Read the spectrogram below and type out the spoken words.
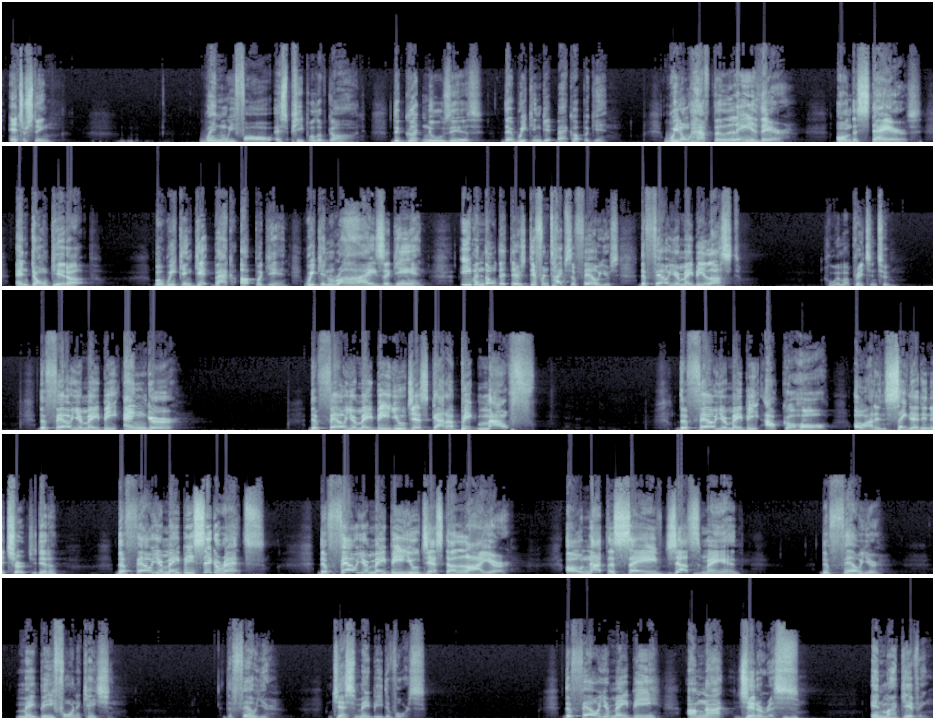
interesting, when we fall as people of God, the good news is that we can get back up again. We don't have to lay there on the stairs and don't get up but we can get back up again. We can rise again. Even though that there's different types of failures. The failure may be lust. Who am I preaching to? The failure may be anger. The failure may be you just got a big mouth. The failure may be alcohol. Oh, I didn't say that in the church, did I? The failure may be cigarettes. The failure may be you just a liar. Oh, not the saved just man. The failure may be fornication. The failure just may be divorce. The failure may be I'm not generous in my giving.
